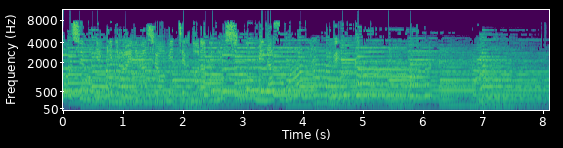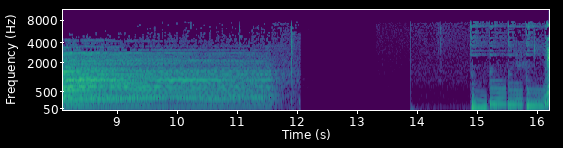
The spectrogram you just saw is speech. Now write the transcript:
今週も元気に参りましょう。ミッチェルのラブミッション。皆様、ウェルカムね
